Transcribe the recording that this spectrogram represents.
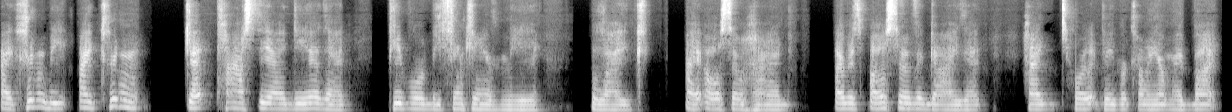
I couldn't be, I couldn't get past the idea that people would be thinking of me like I also had, I was also the guy that had toilet paper coming out my butt.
